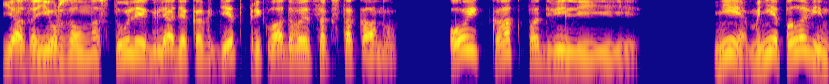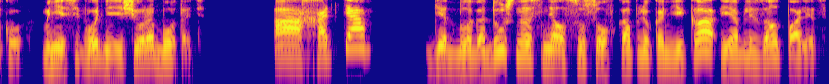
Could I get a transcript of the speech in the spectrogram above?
Я заерзал на стуле, глядя, как дед прикладывается к стакану. Ой, как подвели. Не, мне половинку, мне сегодня еще работать. А хотя... Дед благодушно снял с усов каплю коньяка и облизал палец.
